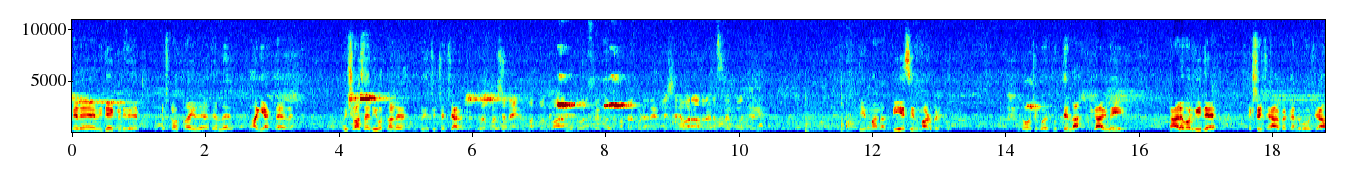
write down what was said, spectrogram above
ಬೇರೆ ವಿಧೇಯಕಗಳಿದೆ ಪ್ರಶ್ನೋತ್ತರ ಇದೆ ಅದೆಲ್ಲ ಭಾಗಿಯಾಗ್ತಾ ಇದೆ. ವಿಶ್ವಾಸ ಇದೆ ಇವತ್ತು ನಾಳೆ ಹೆಚ್ಚು ಚರ್ಚೆ ಆಗುತ್ತೆ. ಪ್ರತಿಪಕ್ಷ ಪಕ್ಷ ನಾಯಕರು ಮತ್ತೊಂದು ವಾರ ಮುಂದುವರಿಸಬೇಕು ಅಂತ ಪತ್ರ ಕೊಟ್ಟಿದ್ರೆ ಅಟ್ಲೀಸ್ಟ್ ಶನಿವಾರ ಆದರೂ ನಡೆಸಬೇಕು ಅಂತ ಹೇಳಿ. ತೀರ್ಮಾನ ಬಿ ಎಸ್ ಸಿ ಮಾಡಬೇಕು. ಬಹುಶಃ ಗೊತ್ತಿಲ್ಲ. ಈಗಾಗಲೇ ನಾಳೆವರೆಗೂ ಇದೆ. ಎಕ್ಸ್ಟೆನ್ಷನ್ ಆಗಬೇಕಂದ್ರೆ ಬಹುಶಃ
